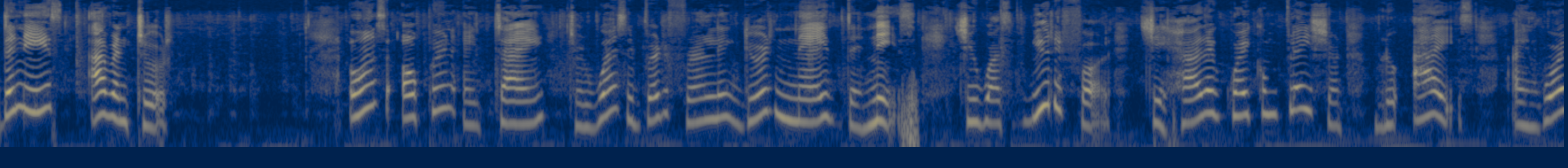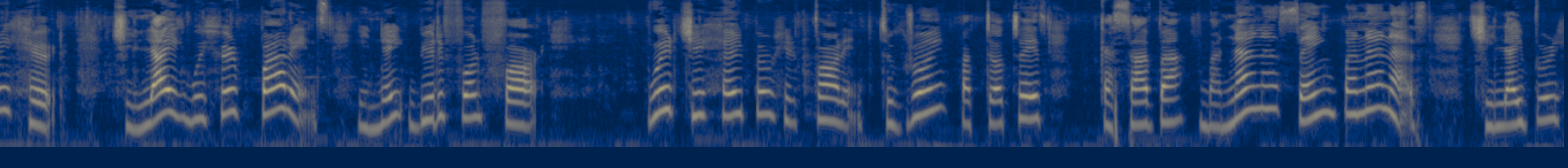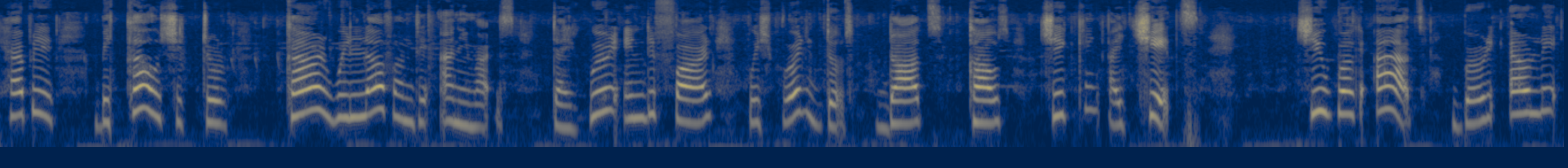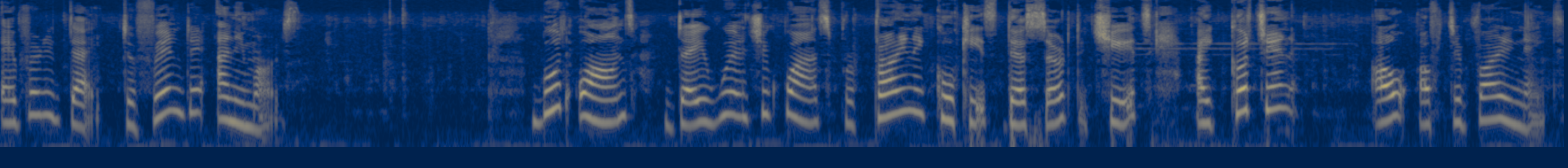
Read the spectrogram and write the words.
Denise Adventure. Once upon a time, there was a very friendly girl named Denise. She was beautiful. She had a white complexion, blue eyes, and white hair. She lived with her parents in a beautiful farm where she helped her parents to grow potatoes, cassava, bananas, and bananas. She lived very happy because she took care with love on the animals that were in the farm, which were dogs, dogs, cows, chicken, and chickens. She woke out very early every day to feed the animals. But once day while she was preparing cookies, dessert, cheese, I gotten out of the baronet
